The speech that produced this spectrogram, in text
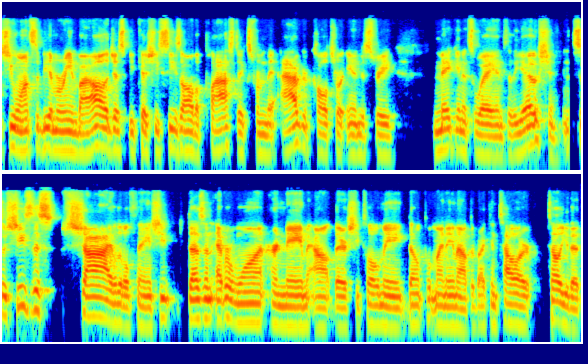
she wants to be a marine biologist because she sees all the plastics from the agricultural industry making its way into the ocean. So she's this shy little thing. She doesn't ever want her name out there. She told me, "Don't put my name out there." But I can tell her, tell you that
